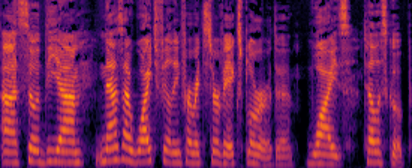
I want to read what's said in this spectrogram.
Uh, so the um, NASA Wide Field Infrared Survey Explorer, the WISE telescope,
